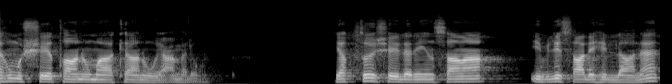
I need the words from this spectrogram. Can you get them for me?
لَهُمُ الشَّيْطَانُ مَا كَانُوا يَعْمَلُونَ Yaptığı şeyleri insana İblis aleyhillâne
